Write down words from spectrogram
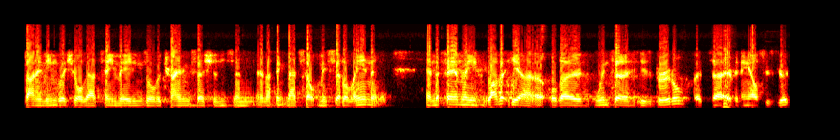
done in English. All our team meetings, all the training sessions, and, and I think that's helped me settle in. And and the family love it here, although winter is brutal, but uh, everything else is good.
